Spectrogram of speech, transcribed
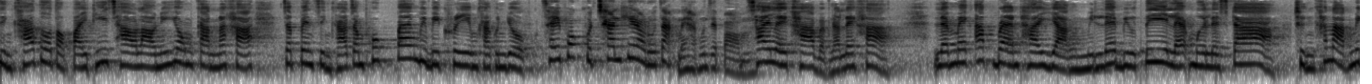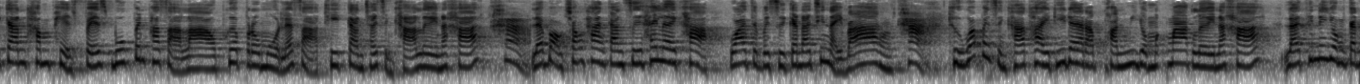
สินค้าตัวต่อไปที่ชาวลาวนิยมกันนะคะ จะเป็นสินค้าจำพวกแป้งบีบีครีมค่ะคุณหยก ใช่พวกคุชชั่นที่เรารู้จักไหมคะคุณเจปอม ใช่เลยค่ะแบบนั้นเลยค่ะ และเมคอัพแบรนด์ไทยอย่าง m i l l e Beauty และ m e r l e s c a ถึงขนาดมีการทำเพจ Facebook เป็นภาษาลาว เพื่อโปรโมทและสาธิตการใช้สินค้าเลยนะคะค่ะ และบอกช่องทางการซื้อให้เลยค่ะ ว่าจะไปซื้อกันได้ที่ไหนบ้างค่ะ ถือว่าเป็นสินค้าไทยที่ได้รับความนิยมมาก ๆ เลยนะคะ และที่นิยมกัน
